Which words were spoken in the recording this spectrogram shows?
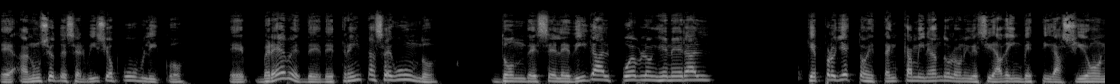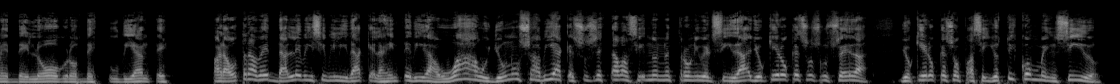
eh, anuncios de servicio público breves, de, de 30 segundos, donde se le diga al pueblo en general ¿Qué proyectos está encaminando la universidad de investigaciones, de logros, de estudiantes? Para otra vez darle visibilidad, que la gente diga, wow, yo no sabía que eso se estaba haciendo en nuestra universidad, yo quiero que eso suceda, yo quiero que eso pase. Yo estoy convencido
